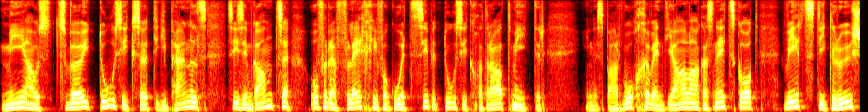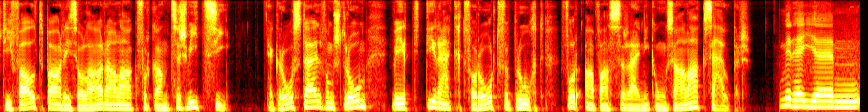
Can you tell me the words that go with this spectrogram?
Mehr als 2000 solche Panels sind im Ganzen auf einer Fläche von gut 7000 Quadratmeter. In ein paar Wochen, wenn die Anlage ans Netz geht, wird es die grösste faltbare Solaranlage der ganzen Schweiz sein. Ein Großteil vom Strom wird direkt vor Ort verbraucht vor Abwasserreinigungsanlage selber. Wir haben ähm,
